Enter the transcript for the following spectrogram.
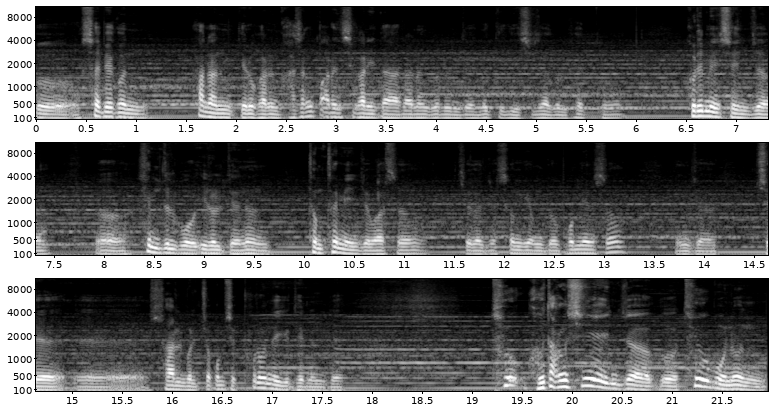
그 새벽은 하나님께로 가는 가장 빠른 시간이다라는 것을 이제 느끼기 시작을 했고 그러면서 이제 어 힘들고 이럴 때는 틈틈이 이제 와서 제가 이제 성경도 보면서 이제 제 에, 삶을 조금씩 풀어내게 되는데 투, 그 당시에 이제 그 튜브는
